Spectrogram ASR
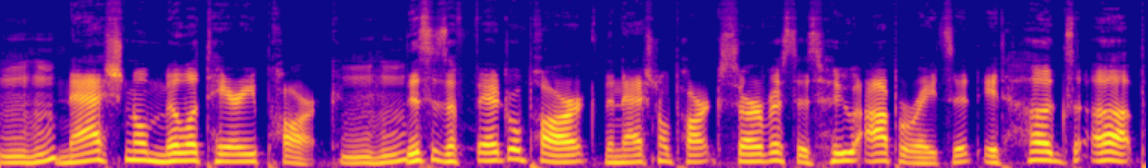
Mm-hmm. National Military Park. Mm-hmm. This is a federal park. The National Park Service is who operates it. It hugs up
